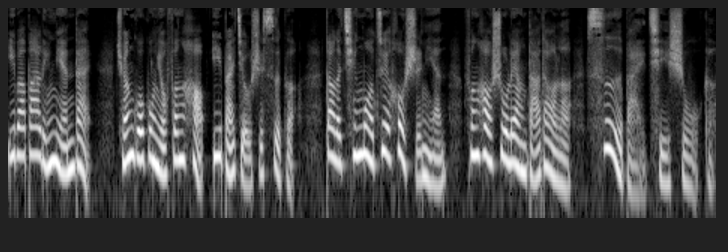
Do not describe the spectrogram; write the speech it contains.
一八八零年代，全国共有分号一百九十四个。到了清末最后十年，分号数量达到了四百七十五个。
